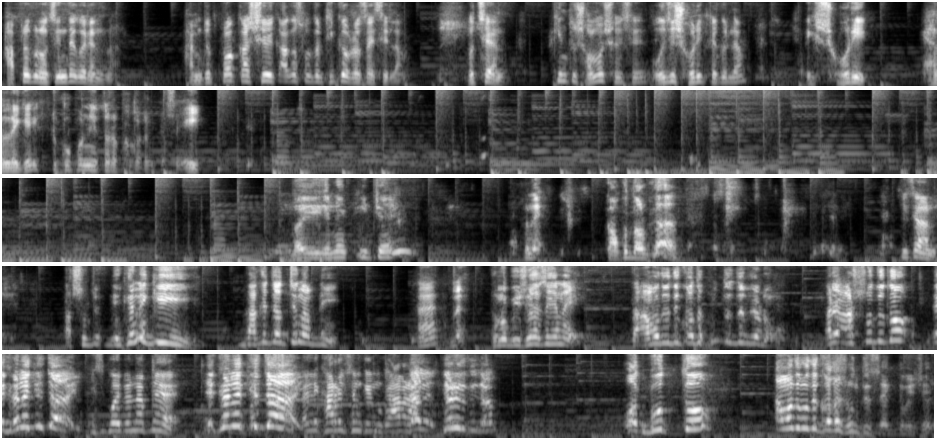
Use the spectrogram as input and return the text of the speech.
আপনি কোনো চিন্তা করেন না। আমি তো প্রকাশ্যে ওই কাগজপত্র ঠিক করে চাইছিলাম বুঝছেন? কিন্তু সমস্যা হয়েছে ওই যে শরিকটা কইলাম এই শরিক হ্যার লেগে একটু গোপনীয়তা রক্ষা করা হইতেছে এই। ভাই এনে কি চাই? মানে কাউকে দরকার? কি চান? আসলে এখানে কি? কাকে চাচ্ছেন আপনি? হ্যাঁ? কোনো বিষয় আছে এখানে? তা আমাদের যদি কথা শুনতেছেন কেন? আরে আশ্চর্য তো এখানে কি চাই কিছু কইবেন আপনি? এখানে কি চাই তাহলে খারাইছেন কেন আমরা অদ্ভুত তো আমাদের মধ্যে কথা শুনতেছে একদম এসে।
